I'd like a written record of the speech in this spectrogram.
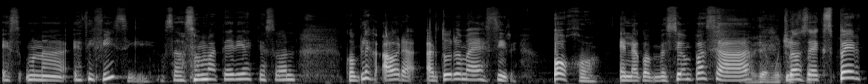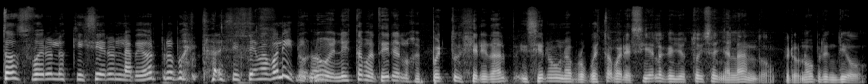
es una es difícil, o sea, son materias que son complejas. Ahora, Arturo me va a decir, ojo, en la convención pasada, los expertos fueron los que hicieron la peor propuesta del sistema político. No, en esta materia los expertos en general hicieron una propuesta parecida a la que yo estoy señalando, pero no prendió.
